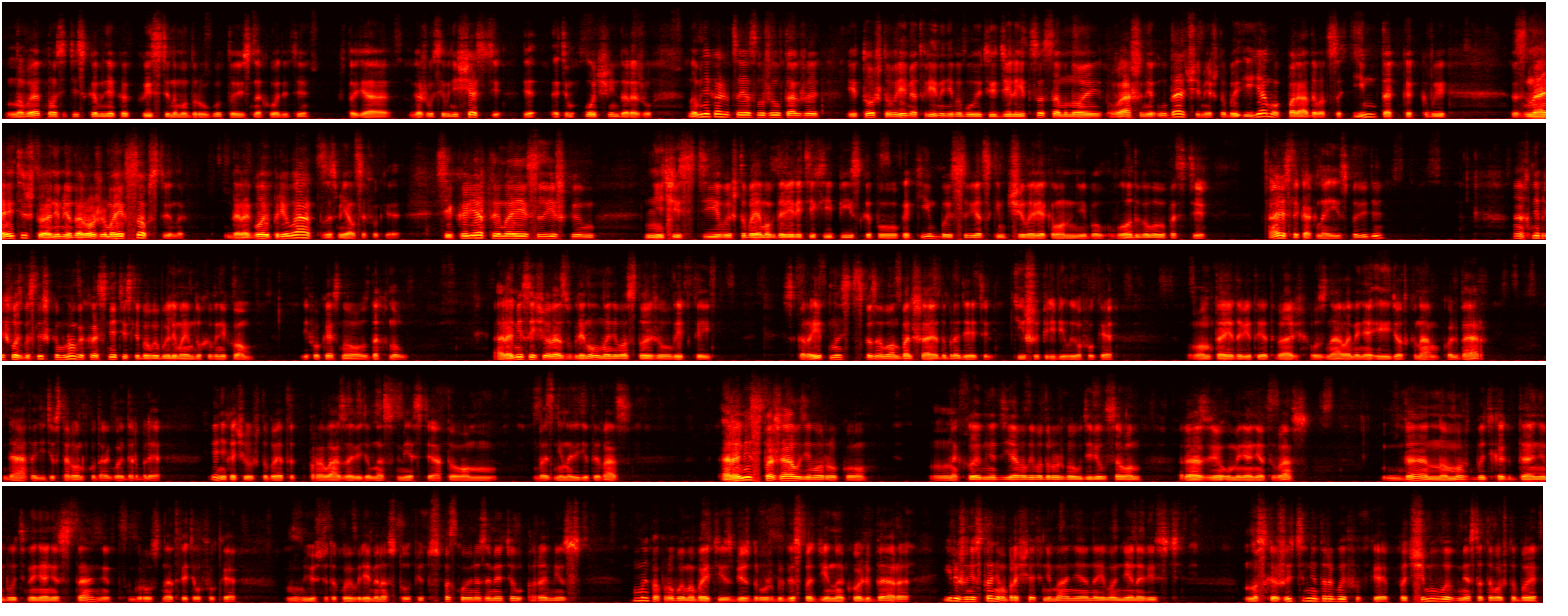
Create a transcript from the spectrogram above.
Но вы относитесь ко мне как к истинному другу, то есть находите что я гожусь и в несчастье. Я этим очень дорожу. Но мне кажется, я служил также и то, что время от времени вы будете делиться со мной вашими удачами, чтобы и я мог порадоваться им, так как вы Знаете, что они мне дороже моих собственных. Дорогой прилад, засмеялся Фуке. Секреты мои слишком нечестивы, чтобы я мог доверить их епископу, каким бы светским человеком он ни был. Вот глупости. А если как на исповеди? Ах, мне пришлось бы слишком много краснеть, если бы вы были моим духовником. И Фуке снова вздохнул. Арамис еще раз взглянул на него с той же улыбкой. Скрытность, сказал он, большая добродетель. Тише перебил его Фуке. Вон та ядовитая тварь узнала меня и идет к нам. Кольбер? Да, отойдите в сторонку, дорогой Дербле. Я не хочу, чтобы этот пролаза видел нас вместе, а то он возненавидит и вас. Арамис пожал ему руку. На кой мне дьявол его дружба, удивился он. Разве у меня нет вас? Да, но, может быть, когда-нибудь меня не станет, грустно ответил Фуке. Ну, если такое время наступит, спокойно заметил Арамис. Мы попробуем обойтись без дружбы господина Кольбера, или же не станем обращать внимания на его ненависть. Но скажите мне, дорогой Фуке, почему вы вместо того, чтобы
